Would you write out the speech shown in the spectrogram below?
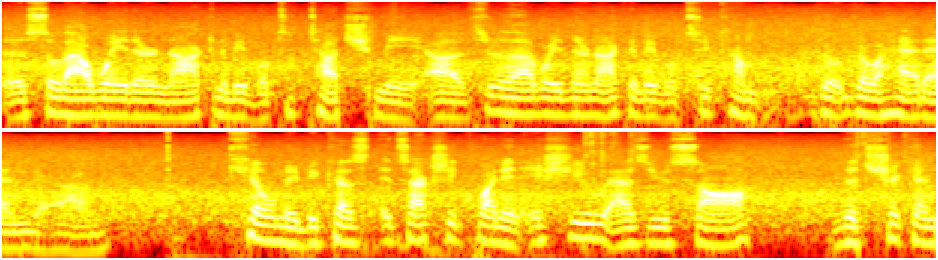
uh, so that way they're not going to be able to touch me. Uh, so that way they're not going to be able to come go, go ahead and um, kill me because it's actually quite an issue. As you saw, the chicken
